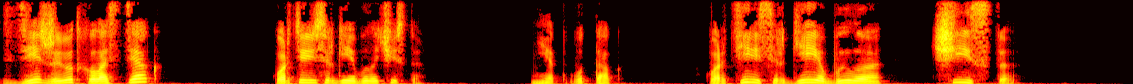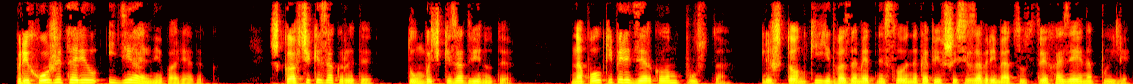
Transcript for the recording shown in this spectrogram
«Здесь живет холостяк?» В квартире Сергея было чисто. Нет, вот так. В квартире Сергея было чисто. В прихожей царил идеальный порядок. Шкафчики закрыты, тумбочки задвинуты. На полке перед зеркалом пусто лишь тонкий, едва заметный слой, накопившийся за время отсутствия хозяина пыли.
